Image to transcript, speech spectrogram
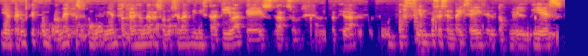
y el Perú se compromete a su cumplimiento a través de una resolución administrativa, que es la resolución administrativa 266 del 2010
